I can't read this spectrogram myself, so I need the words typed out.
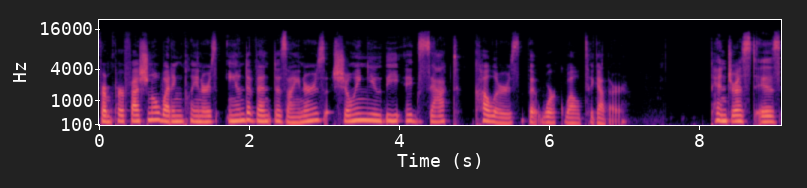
from professional wedding planners and event designers showing you the exact colors that work well together. Pinterest is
